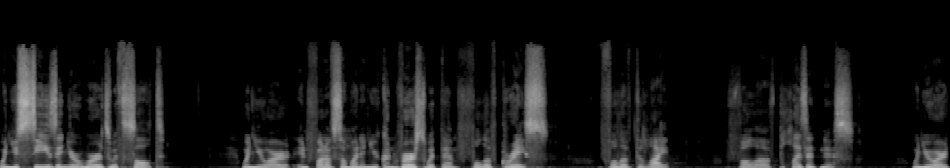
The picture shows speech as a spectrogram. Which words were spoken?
when you season your words with salt, when you are in front of someone and you converse with them full of grace, full of delight, full of pleasantness, when you are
